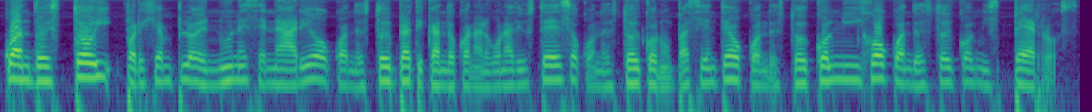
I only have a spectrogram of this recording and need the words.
cuando estoy, por ejemplo, en un escenario o cuando estoy platicando con alguna de ustedes o cuando estoy con un paciente o cuando estoy con mi hijo o cuando estoy con mis perros.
